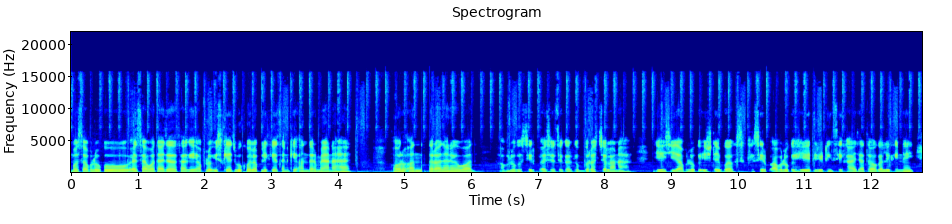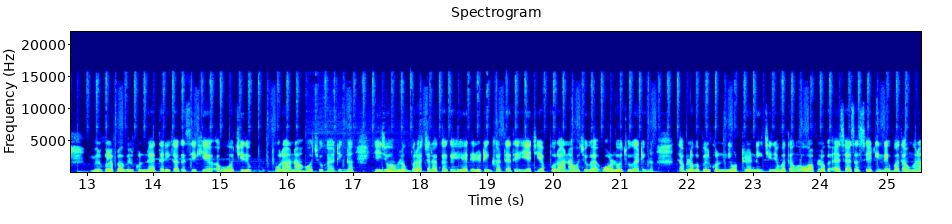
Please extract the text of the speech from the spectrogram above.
बस आप लोग को ऐसा बताया जाता था कि आप लोग स्केचबुक वाले एप्लीकेशन के अंदर में आना है और अंदर आ जाने के बाद आप लोग को सिर्फ़ ऐसे ऐसे करके ब्रश चलाना है। यही चीज़ आप लोग को इस टाइप का सिर्फ़ आप लोग को हेयर एडिटिंग सिखाया जाता होगा, लेकिन नहीं, बिल्कुल आप लोग बिल्कुल नए तरीका का सीखिए, अब वो चीज़ पुराना हो चुका है, ठीक ना? ये जो हम लोग ब्रश चला करके हेयर एडिटिंग करते थे, ये चीज़ अब पुराना हो चुका है ओल्ड हो चुका है, ठीक ना? तो आप लोग को बिल्कुल न्यू ट्रेंडिंग चीज़ें बताऊँगा, और आप लोग को ऐसा ऐसा सेटिंग बताऊँगा ना,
